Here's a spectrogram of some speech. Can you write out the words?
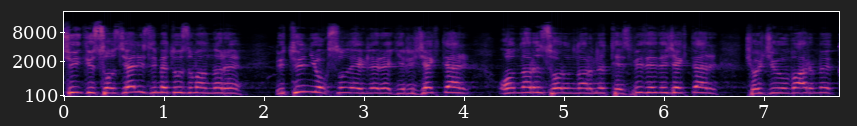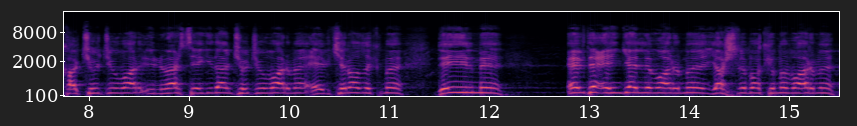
Çünkü sosyal hizmet uzmanları bütün yoksul evlere girecekler. Onların sorunlarını tespit edecekler. Çocuğu var mı? Kaç çocuğu var? Üniversiteye giden çocuğu var mı? Ev kiralık mı? Değil mi? Evde engelli var mı? Yaşlı bakımı var mı?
